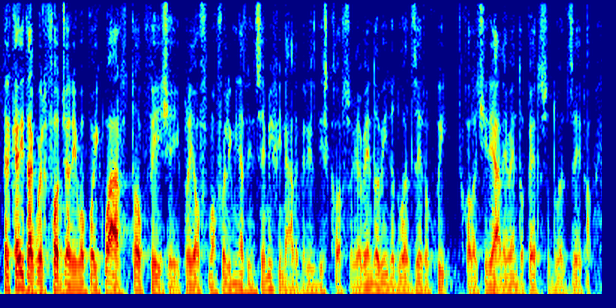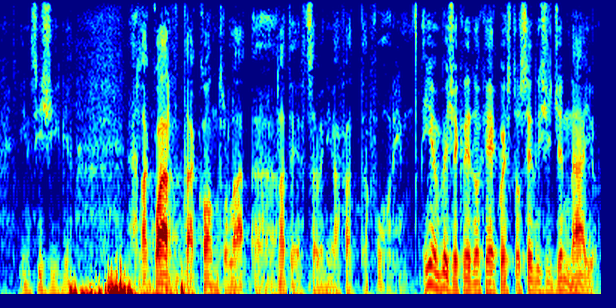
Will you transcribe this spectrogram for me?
Per carità, quel Foggia arrivò poi quarto, fece i playoff ma fu eliminato in semifinale per il discorso che avendo vinto 2-0 qui con la Cireale, avendo perso 2-0 in Sicilia, la quarta contro la, uh, la terza veniva fatta fuori. Io invece credo che questo 16 gennaio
